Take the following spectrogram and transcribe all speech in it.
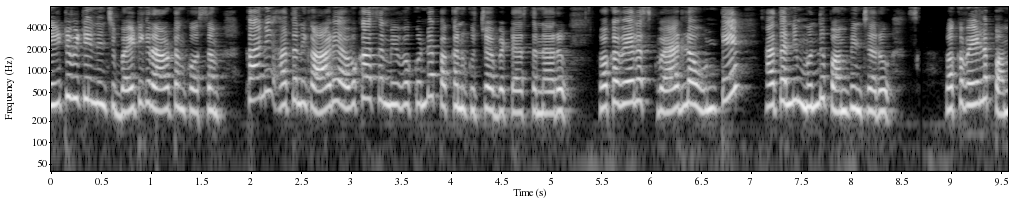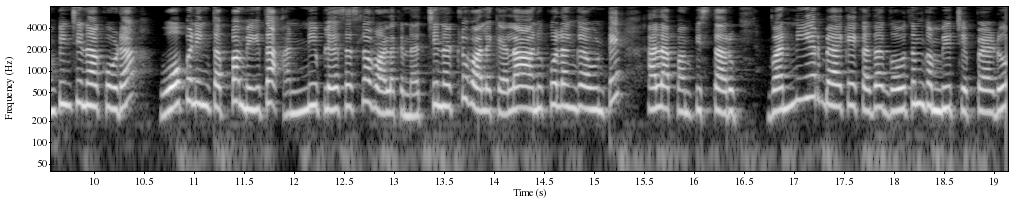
నెగిటివిటీ నుంచి బయటికి రావటం కోసం. కానీ అతనికి ఆడే అవకాశం ఇవ్వకుండా పక్కన కూర్చోబెట్టేస్తున్నారు. ఒకవేళ స్క్వాడ్లో ఉంటే అతన్ని ముందు పంపించరు. ఒకవేళ పంపించినా కూడా ఓపెనింగ్ తప్ప మిగతా అన్ని ప్లేసెస్లో వాళ్ళకి నచ్చినట్లు వాళ్ళకి ఎలా అనుకూలంగా ఉంటే అలా పంపిస్తారు. వన్ ఇయర్ బ్యాకే కదా గౌతమ్ గంభీర్ చెప్పాడు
